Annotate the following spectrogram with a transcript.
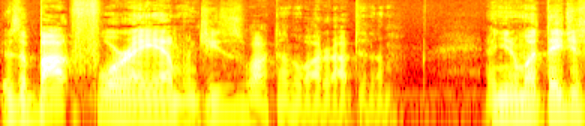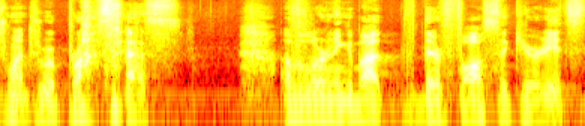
It was about 4 a.m. when Jesus walked on the water out to them. And you know what? They just went through a process of learning about their false security. It's,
